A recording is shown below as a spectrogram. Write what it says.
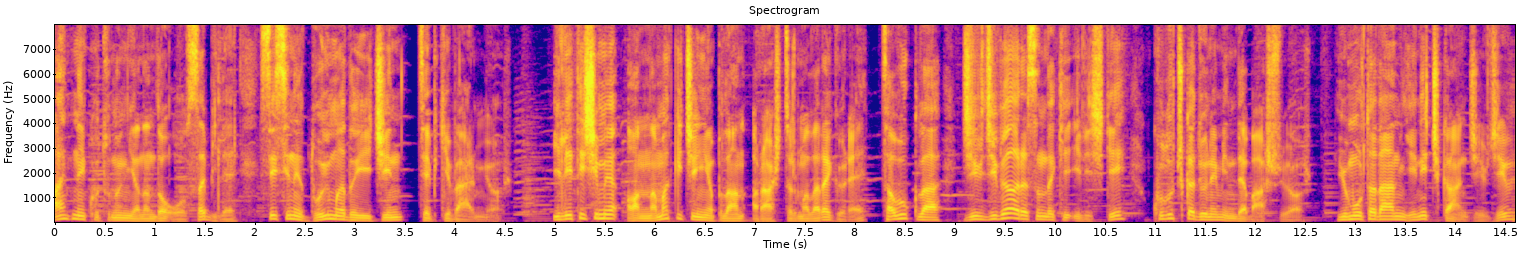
anne kutunun yanında olsa bile sesini duymadığı için tepki vermiyor. İletişimi anlamak için yapılan araştırmalara göre tavukla civcivi arasındaki ilişki kuluçka döneminde başlıyor. Yumurtadan yeni çıkan civciv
